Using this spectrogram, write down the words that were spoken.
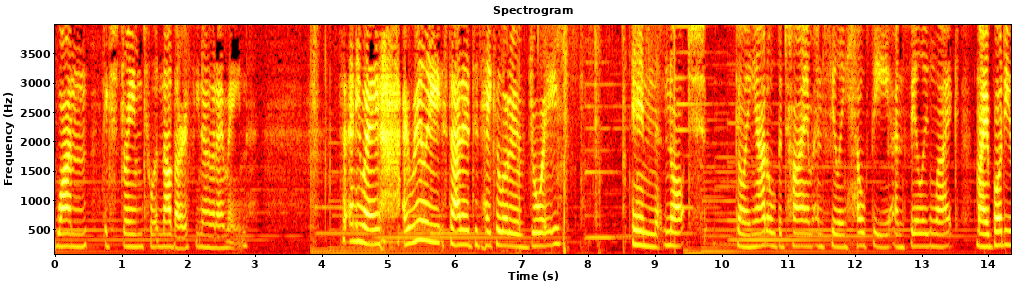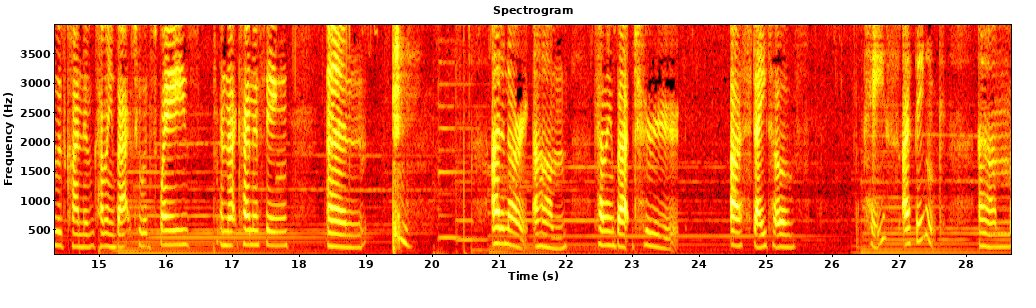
one extreme to another, if you know what I mean. So, anyway, I really started to take a lot of joy in not going out all the time and feeling healthy and feeling like my body was kind of coming back to its ways and that kind of thing. And I don't know, um, coming back to a state of peace, I think. Um,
